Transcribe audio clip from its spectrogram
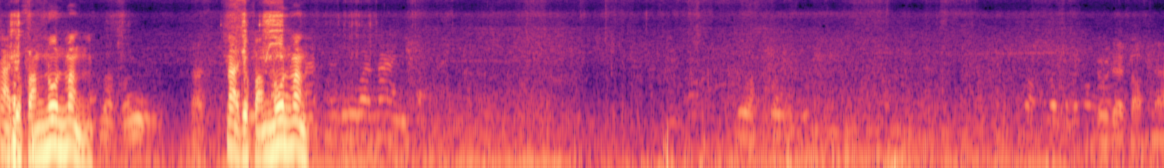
น่าจะฟังโน่นมั่ง น่าจะฟังโน่นมั่ง หน้าอยู่ค่ะดูได้สองหน้า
